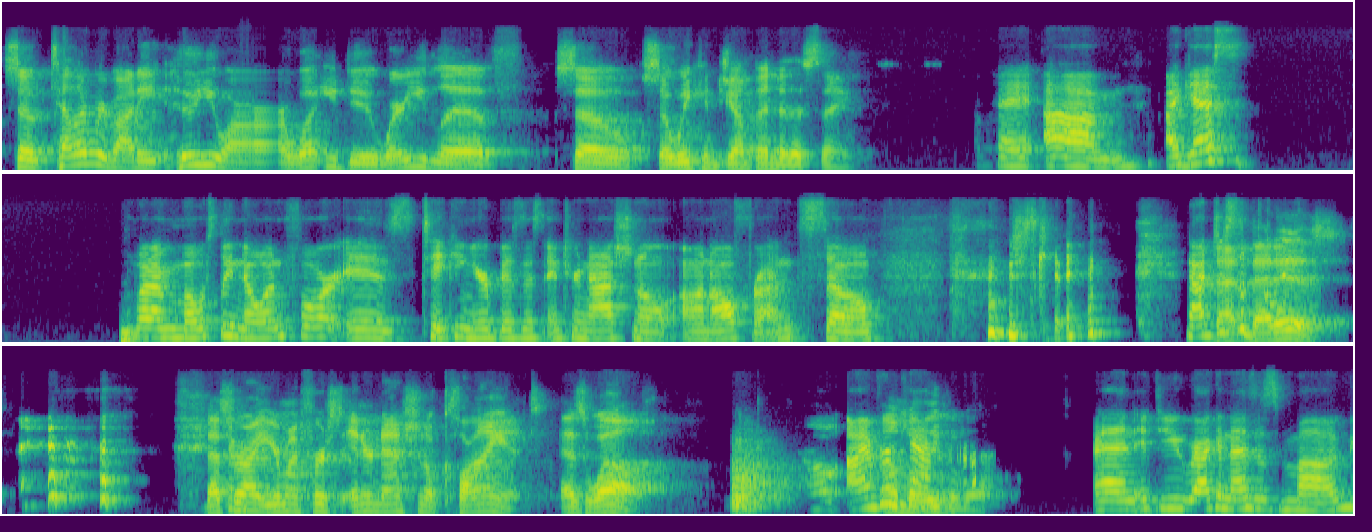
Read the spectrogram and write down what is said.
so tell everybody who you are, what you do, where you live, so so we can jump into this thing. Okay. Um, I guess what I'm mostly known for is taking your business international on all fronts. So just kidding. Not just that, that is. That's right. You're my first international client as well. Oh, I'm from Unbelievable. Canada. And if you recognize this mug,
